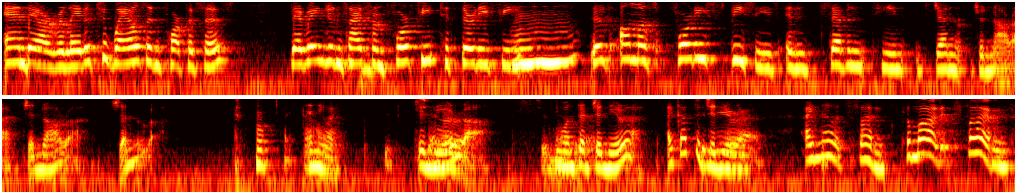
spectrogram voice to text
and they are related to whales and porpoises. They range in size from four feet to thirty feet. Mm-hmm. There's almost forty species in seventeen gen- genera. Genera. Genera. Oh. Anyway, genera. You want the genera? I got the genera. Genera. I know it's fun. Come on, it's fun.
